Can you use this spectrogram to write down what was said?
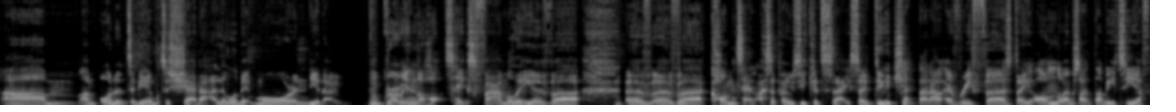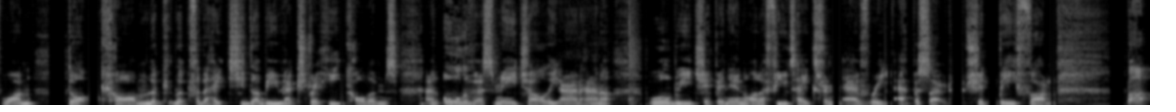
Um, I'm honored to be able to share that a little bit more and, you know, growing the hot takes family of uh, of, of uh, content, I suppose you could say. So do check that out every Thursday on the website WTF1.com. Look look for the HTW extra heat columns, and all of us, me, Charley, and Hannah, will be chipping in on a few takes from every episode. Should be fun. But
